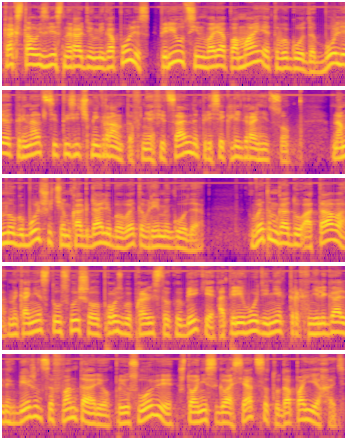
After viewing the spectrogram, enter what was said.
Как стало известно радио «Мегаполис», в период с января по май этого года более 13 тысяч мигрантов неофициально пересекли границу – намного больше, чем когда-либо в это время года. В этом году Оттава наконец-то услышала просьбу правительства Квебеки о переводе некоторых нелегальных беженцев в Онтарио при условии, что они согласятся туда поехать.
